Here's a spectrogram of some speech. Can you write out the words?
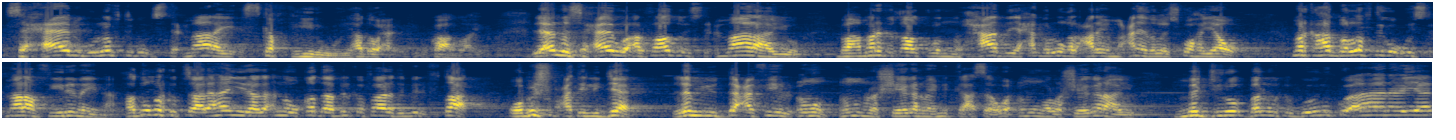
saxaabigu lafdigu isticmaalaya iska fiiri wey hadda uu ka hadlayo lannu saxaabigu alfaadu isticmaalayo baa marka qaarkood nuxaada iyo xagga luga alcarabiya macnaheeda la isku hayaa marka hadba lafdiga uu isticmaalaan fiirinayna hadduu marka tusaale ahaan yihahdo anahu qadaa bilkafaarati biliftaar wa lijaar lam yudaca fiihi cumuum cumuum la sheegan maayo midka wax cumuuma la sheeganayo ma jiro bal wuxuu gooni ku ahaanayaa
